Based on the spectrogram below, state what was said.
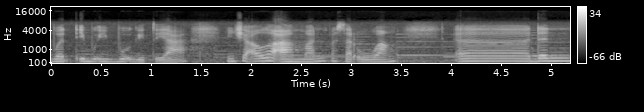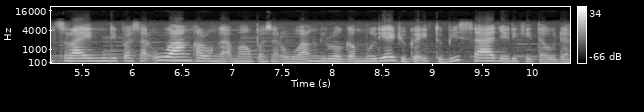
buat ibu-ibu gitu ya. Insya Allah aman pasar uang Uh, dan selain di pasar uang, kalau nggak mau pasar uang di logam mulia juga itu bisa. Jadi kita udah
